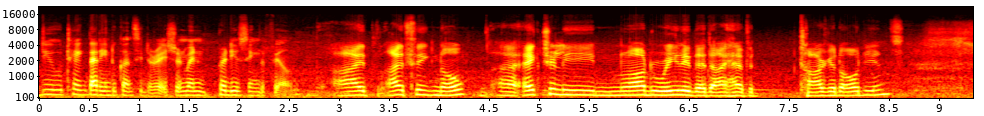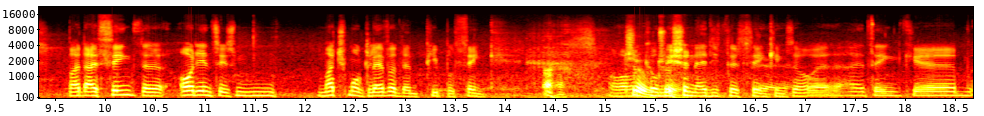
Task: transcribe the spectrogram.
Do you take that into consideration when producing the film? I, I think no. Uh, actually, not really that I have a target audience, but I think the audience is m- much more clever than people think, or True, true. commission editors thinking. So uh, I think um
